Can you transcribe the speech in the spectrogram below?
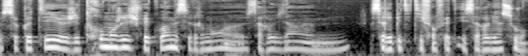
ce côté euh, j'ai trop mangé, je fais quoi, mais c'est vraiment, euh, ça revient, euh, c'est répétitif en fait, et ça revient souvent.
